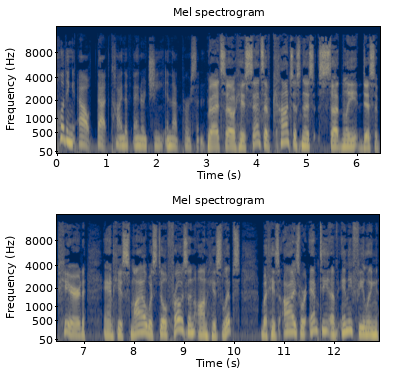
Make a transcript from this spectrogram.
putting out that kind of energy in that person. Right. So his sense of consciousness suddenly disappeared, and his smile was still frozen on his lips but his eyes were empty of any feeling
